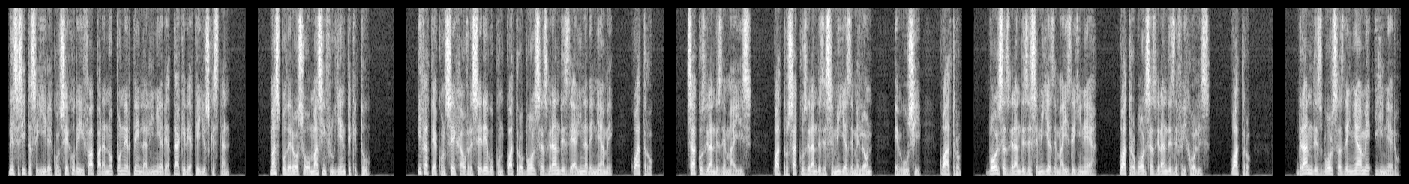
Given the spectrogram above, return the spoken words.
Necesitas seguir el consejo de IFA para no ponerte en la línea de ataque de aquellos que están más poderoso o más influyente que tú. Ifa te aconseja ofrecer Evo con cuatro bolsas grandes de harina de ñame, cuatro sacos grandes de maíz, cuatro sacos grandes de semillas de melón, ebusi, cuatro bolsas grandes de semillas de maíz de Guinea, cuatro bolsas grandes de frijoles, cuatro grandes bolsas de ñame y dinero.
